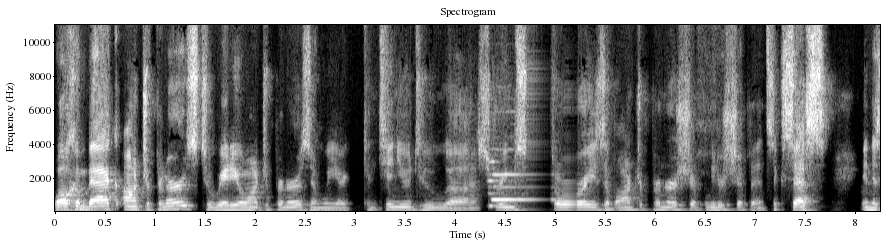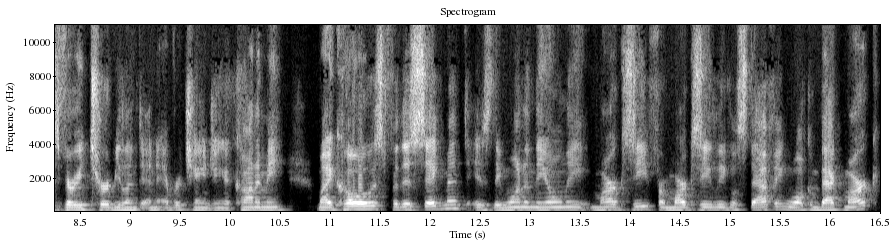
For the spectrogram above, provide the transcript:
Welcome back, entrepreneurs, to Radio Entrepreneurs, and we are, continue to uh, stream stories of entrepreneurship, leadership, and success in this very turbulent and ever-changing economy. My co-host for this segment is the one and the only Marc Z from Marc Z Legal Staffing. Welcome back, Marc.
